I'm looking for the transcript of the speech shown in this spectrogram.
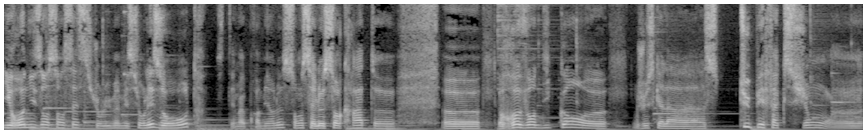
ironisant sans cesse sur lui-même et sur les autres. C'était ma première leçon. C'est le Socrate revendiquant jusqu'à la stupéfaction euh,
